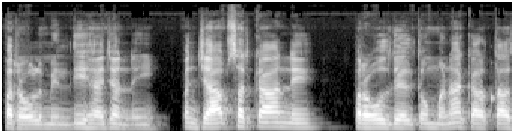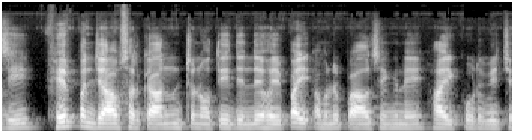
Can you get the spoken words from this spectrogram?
ਪੈਰੋਲ ਮਿਲਦੀ ਹੈ ਜਾਂ ਨਹੀਂ। ਪੰਜਾਬ ਸਰਕਾਰ ਨੇ ਪੈਰੋਲ ਦੇਣ ਤੋਂ ਮਨਾ ਕਰਤਾ ਸੀ। ਫਿਰ ਪੰਜਾਬ ਸਰਕਾਰ ਨੂੰ ਚੁਣੌਤੀ ਦਿੰਦੇ ਹੋਏ ਭਾਈ ਅਮਰਪਾਲ ਸਿੰਘ ਨੇ ਹਾਈ ਕੋਰਟ ਵਿੱਚ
